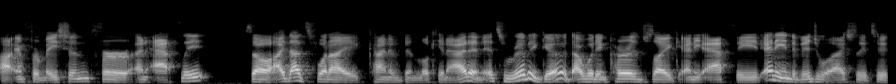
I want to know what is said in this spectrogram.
uh, information for an athlete. So I, that's what I kind of been looking at, and it's really good. I would encourage like any athlete, any individual actually, to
